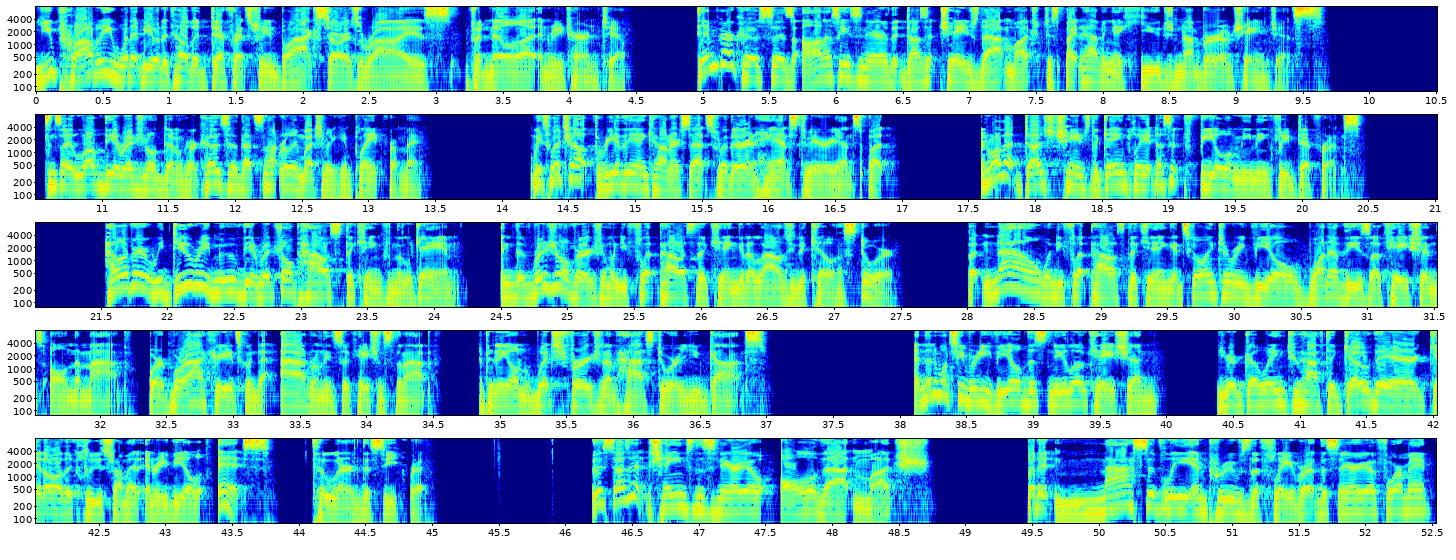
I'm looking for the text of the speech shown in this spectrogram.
you probably wouldn't be able to tell the difference between Black Star's Rise, Vanilla, and Return to. Dim Carcosa is honestly a scenario that doesn't change that much despite having a huge number of changes. Since I love the original Dim Carcosa, that's not really much of a complaint from me. We switch out three of the encounter sets for their enhanced variants, but and while that does change the gameplay, it doesn't feel meaningfully different. However, we do remove the original Palace of the King from the game. In the original version, when you flip Palace of the King, it allows you to kill Hastur. But now, when you flip Palace of the King, it's going to reveal one of these locations on the map. Or more accurately, it's going to add one of these locations to the map, depending on which version of Hastur you got. And then once you've revealed this new location, you're going to have to go there, get all the clues from it, and reveal it to learn the secret. This doesn't change the scenario all that much, but it massively improves the flavor of the scenario for me.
